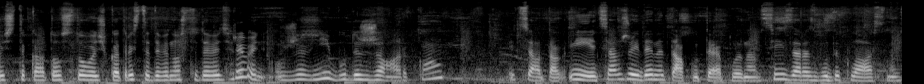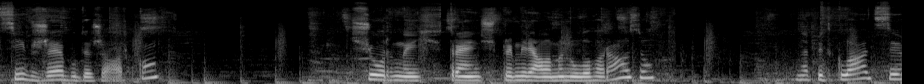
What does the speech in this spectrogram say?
Ось така толстовочка 399 гривень, вже в ній буде жарко. І ця так. Ні, ця вже йде не так утеплена. В цій зараз буде класно, в цій вже буде жарко. Чорний тренч приміряла минулого разу. На підкладці.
